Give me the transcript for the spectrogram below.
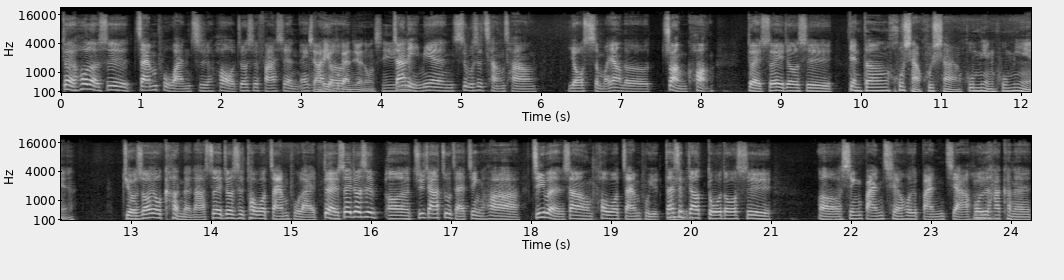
对，或者是占卜完之后，就是发现，哎，家里有不干净的东西，家里面是不是常常有什么样的状况？对，所以就是电灯忽闪忽闪，忽灭忽灭，有时候有可能啊。所以就是透过占卜来，对，所以就是呃，居家住宅净化基本上透过占卜，但是比较多都是、嗯、呃新搬迁或者搬家，或者他可能。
